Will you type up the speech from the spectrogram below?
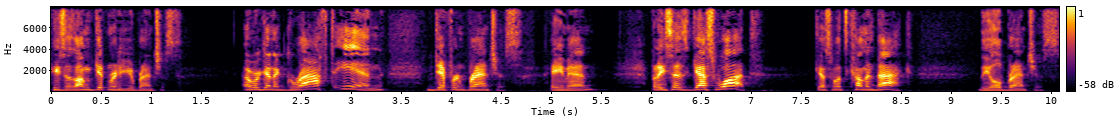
He says, I'm getting rid of your branches. And we're going to graft in different branches. Amen. But He says, guess what? Guess what's coming back? The old branches.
